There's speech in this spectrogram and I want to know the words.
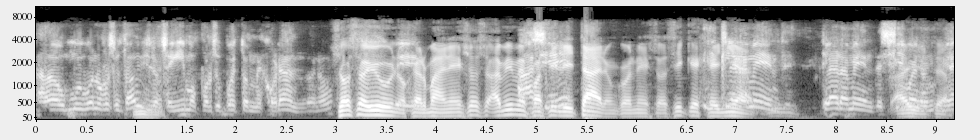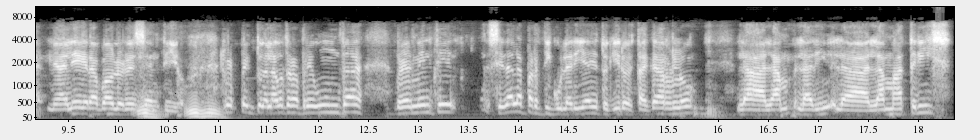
ha dado muy buenos resultados y lo seguimos, por supuesto, mejorando. ¿no? Yo soy uno, eh, Germán, ellos a mí me ¿ah, facilitaron con eso, así que genial. Claramente. Claramente, sí, bueno, me, alegra Pablo en ese sentido. Respecto a la otra pregunta, realmente se da la particularidad, y esto quiero destacarlo, la, la, la, la matriz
